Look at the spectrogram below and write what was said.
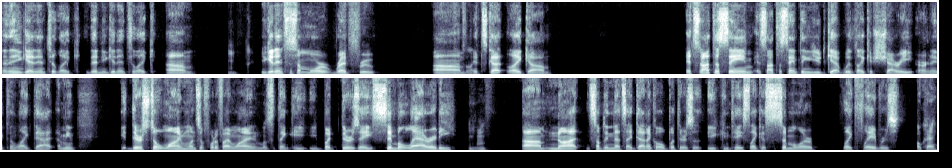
And then you get into like, then you get into like, um, Hmm. you get into some more red fruit. Um, Definitely. it's got like, um, it's not the same. It's not the same thing you'd get with like a sherry or anything like that. I mean, there's still wine. One's a fortified wine, and one's a thing. But there's a similarity. Mhm. Um, not something that's identical, but there's a you can taste like a similar like flavors. Okay.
